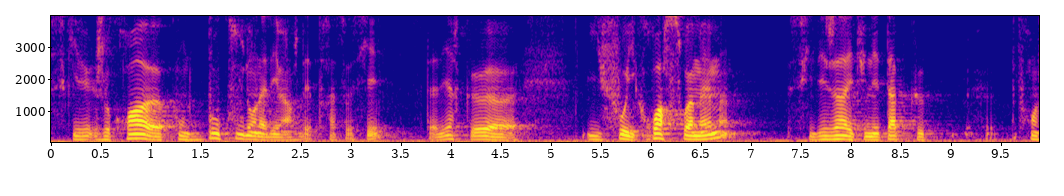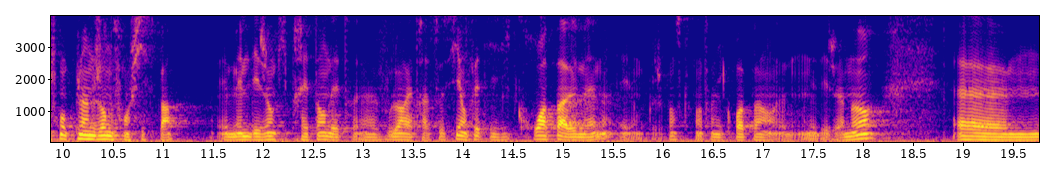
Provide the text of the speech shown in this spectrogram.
ce qui, je crois, compte beaucoup dans la démarche d'être associé. C'est-à-dire qu'il faut y croire soi-même, ce qui déjà est une étape que franchement plein de gens ne franchissent pas et même des gens qui prétendent euh, vouloir être associés, en fait, ils n'y croient pas eux-mêmes. Et donc, je pense que quand on n'y croit pas, on est déjà mort. Euh,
